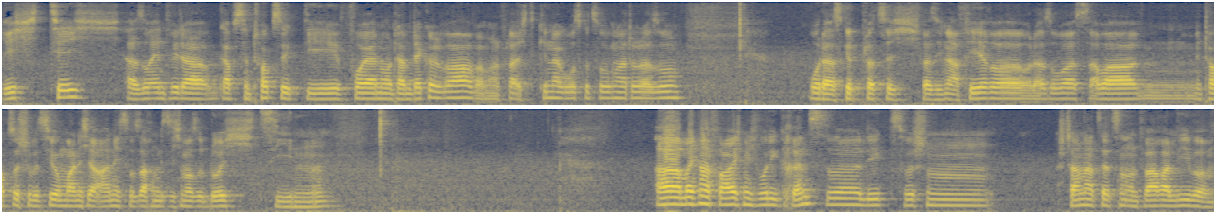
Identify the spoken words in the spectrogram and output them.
richtig. Also entweder gab es eine Toxik, die vorher nur unterm Deckel war, weil man vielleicht Kinder großgezogen hat oder so. Oder es gibt plötzlich, weiß ich, eine Affäre oder sowas. Aber mit toxische Beziehungen meine ich ja eigentlich so Sachen, die sich immer so durchziehen. Ne? Äh, manchmal frage ich mich, wo die Grenze liegt zwischen Standardsätzen und wahrer Liebe.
